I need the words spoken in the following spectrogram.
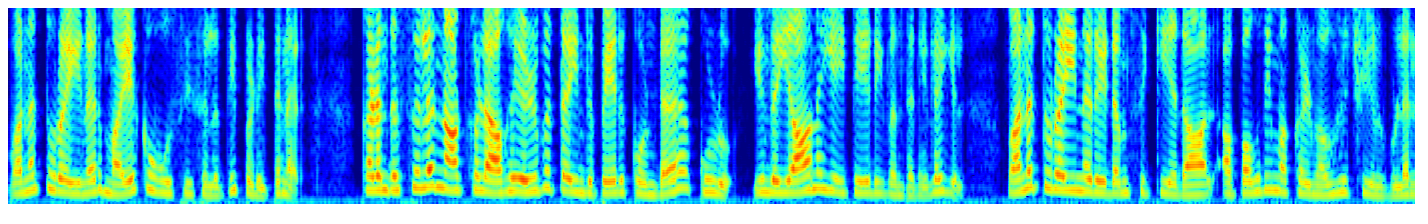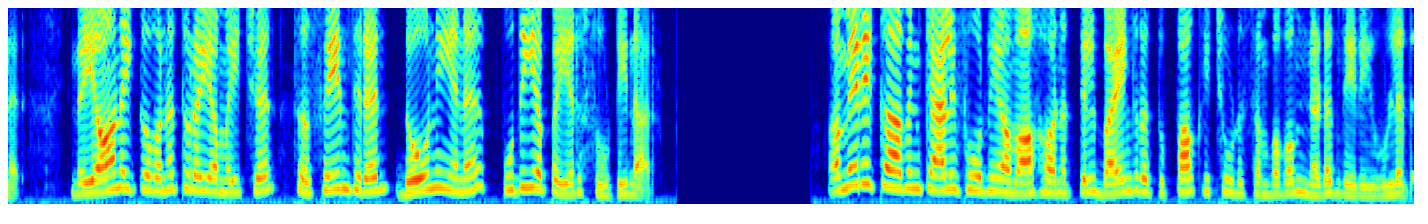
வனத்துறையினர் மயக்க ஊசி செலுத்தி பிடித்தனர். கடந்த சில நாட்களாக எழுபத்தைந்து பேர் கொண்ட குழு இந்த யானையை தேடி வந்த நிலையில் வனத்துறையினரிடம் சிக்கியதால் அப்பகுதி மக்கள் மகிழ்ச்சியில் உள்ளனர். இந்த யானைக்கு வனத்துறை அமைச்சர் சசேந்திரன் தோனி என புதிய பெயர் சூட்டினார். அமெரிக்காவின் கலிபோர்னியா மாகாணத்தில் பயங்கர துப்பாக்கிச்சூடு சம்பவம் நடந்தேறியுள்ளது.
